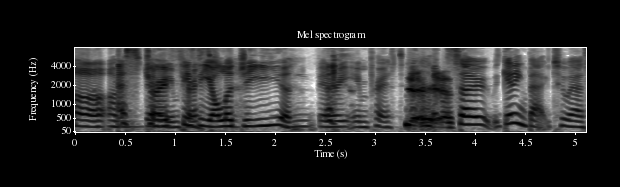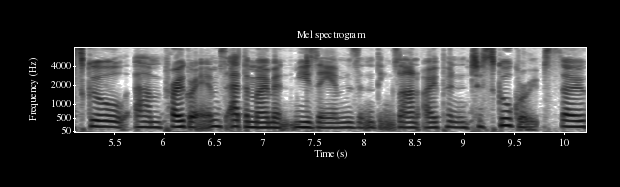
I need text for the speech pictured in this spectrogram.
Oh, I'm very astrophysiology and Very impressed. Yeah. So, getting back to our school um, programs, at the moment, museums and things aren't open to school groups. So,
